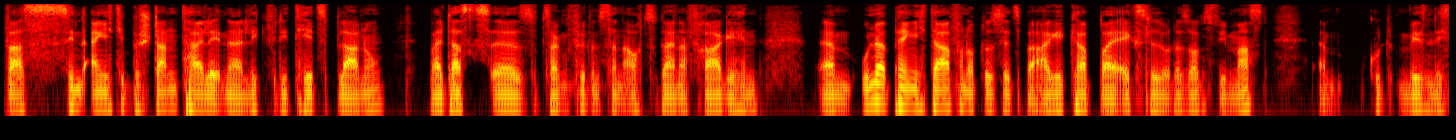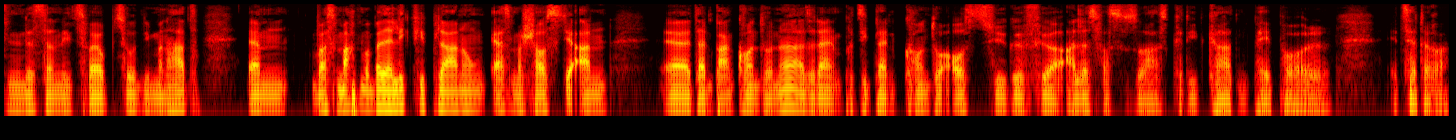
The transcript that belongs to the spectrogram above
was sind eigentlich die Bestandteile in der Liquiditätsplanung? Weil das äh, sozusagen führt uns dann auch zu deiner Frage hin. Ähm, unabhängig davon, ob du es jetzt bei AGCAP, bei Excel oder sonst wie machst, ähm, gut, im Wesentlichen sind es dann die zwei Optionen, die man hat. Ähm, was macht man bei der Liquidplanung? Erstmal schaust du dir an, äh, dein Bankkonto, ne? also dein, im Prinzip dein Kontoauszüge für alles, was du so hast, Kreditkarten, PayPal etc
